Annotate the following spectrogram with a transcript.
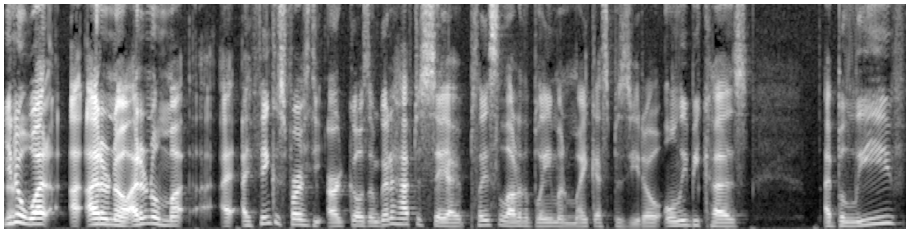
You know what? I, I don't know. I don't know much. I, I think as far as the art goes, I'm gonna have to say I place a lot of the blame on Mike Esposito only because I believe,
